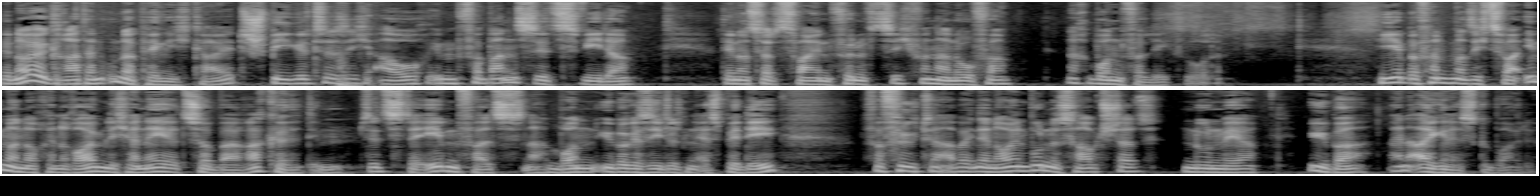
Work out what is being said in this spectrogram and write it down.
Der neue Grad an Unabhängigkeit spiegelte sich auch im Verbandssitz wider, der 1952 von Hannover nach Bonn verlegt wurde. Hier befand man sich zwar immer noch in räumlicher Nähe zur Baracke, dem Sitz der ebenfalls nach Bonn übergesiedelten SPD, verfügte aber in der neuen Bundeshauptstadt nunmehr über ein eigenes Gebäude.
